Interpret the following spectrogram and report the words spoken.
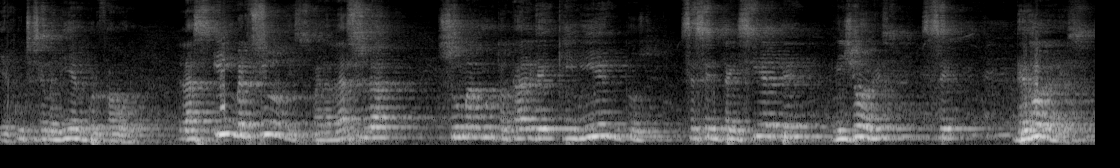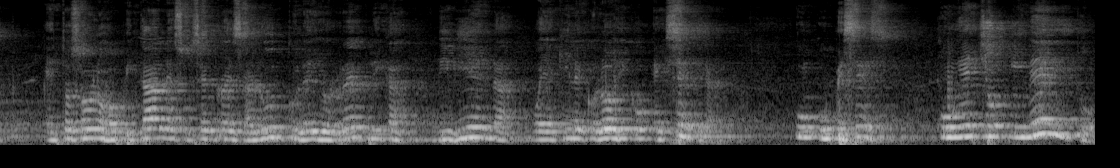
y escúcheseme bien por favor, las inversiones para la ciudad suman un total de 567 millones de dólares. Estos son los hospitales, subcentros de salud, colegios réplica, vivienda, Guayaquil ecológico, etc. Un UPCs, un hecho inédito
